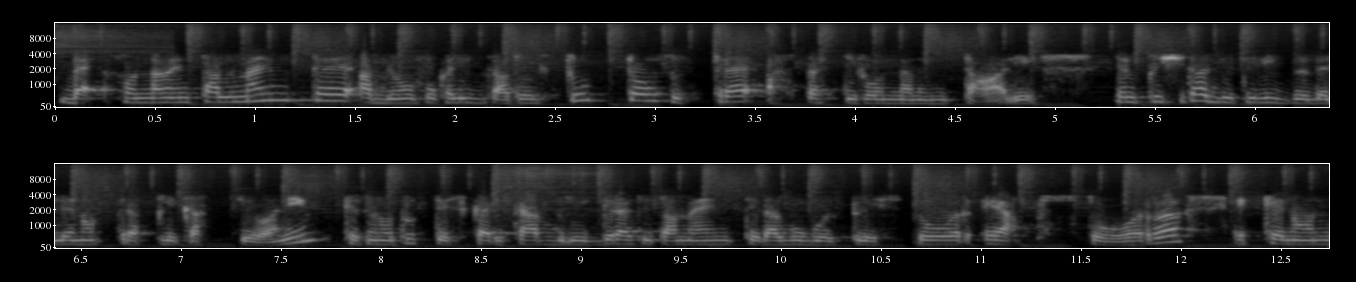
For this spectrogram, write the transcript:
Beh, fondamentalmente abbiamo focalizzato il tutto su tre aspetti fondamentali semplicità di utilizzo delle nostre applicazioni, che sono tutte scaricabili gratuitamente da Google Play Store e App Store e che non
